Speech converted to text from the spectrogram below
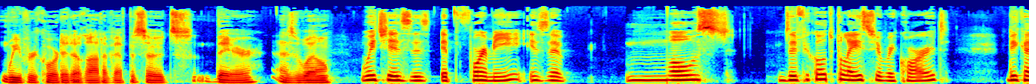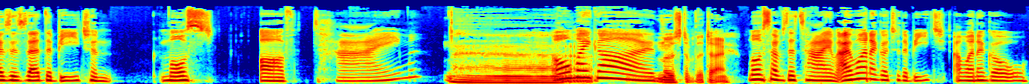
we've recorded a lot of episodes there as well. which is, is it, for me is the most difficult place to record because it's at the beach and most of time. Oh my god! Uh, Most of the time. most of the time i want to go to the beach i want to go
